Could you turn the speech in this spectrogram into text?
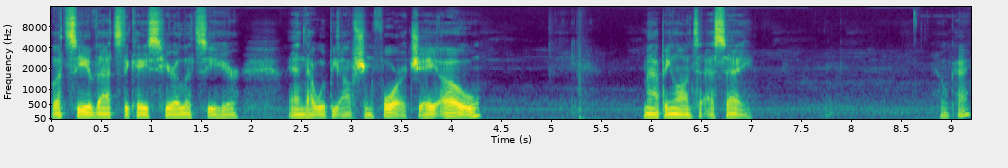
Let's see if that's the case here. Let's see here. And that would be option 4, JO mapping onto SA. Okay.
